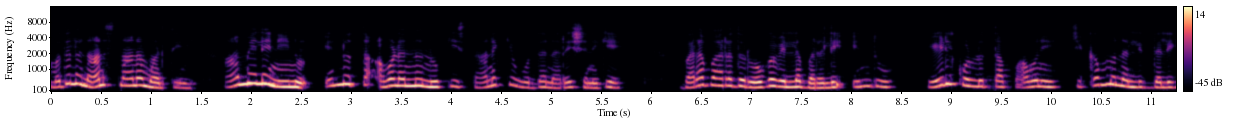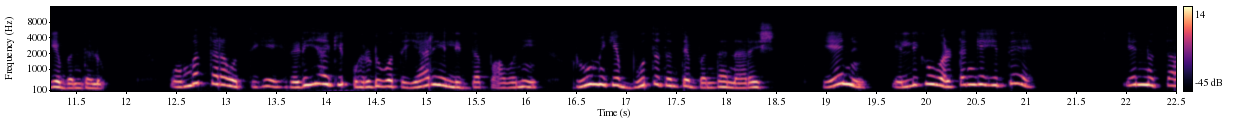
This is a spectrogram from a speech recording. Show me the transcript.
ಮೊದಲು ನಾನು ಸ್ನಾನ ಮಾಡ್ತೀನಿ, ಆಮೇಲೆ ನೀನು ಎನ್ನುತ್ತಾ ಅವಳನ್ನು ನೂಕಿ ಸ್ನಾನಕ್ಕೆ ಹೋದ ನರೇಶನಿಗೆ, ಬರಬಾರದ ರೋಗವೆಲ್ಲ ಬರಲಿ ಎಂದು ಹೇಳಿಕೊಳ್ಳುತ್ತಾ ಪಾವನಿ ಚಿಕ್ಕಮ್ಮನಲ್ಲಿದ್ದಲ್ಲಿಗೆ ಬಂದಳು. ಒಂಬತ್ತರ ಹೊತ್ತಿಗೆ ರೆಡಿಯಾಗಿ ಹೊರಡುವ ತಯಾರಿಯಲ್ಲಿದ್ದ ಪಾವನಿ ರೂಮಿಗೆ ಭೂತದಂತೆ ಬಂದ ನರೇಶ್, ಏನು, ಎಲ್ಲಿಗೂ ಹೊರಟಂಗೆ ಇದ್ದೆ ಎನ್ನುತ್ತಾ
